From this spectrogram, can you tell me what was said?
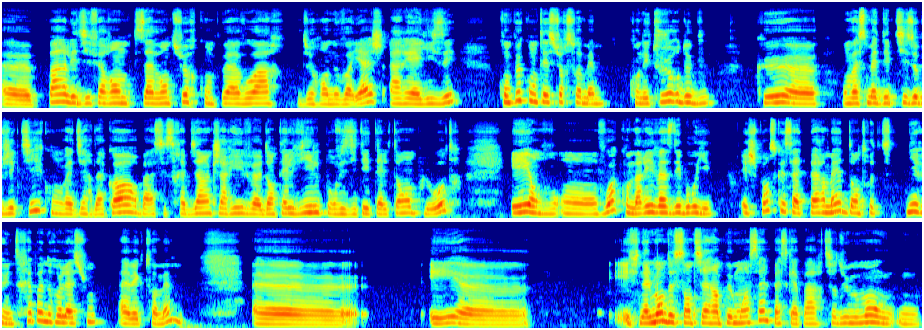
euh, par les différentes aventures qu'on peut avoir durant nos voyages à réaliser qu'on peut compter sur soi-même, qu'on est toujours debout, que euh, on va se mettre des petits objectifs, qu'on va dire d'accord, bah ce serait bien que j'arrive dans telle ville pour visiter tel temple ou autre, et on, on voit qu'on arrive à se débrouiller. Et je pense que ça te permet d'entretenir une très bonne relation avec toi-même. Euh, et, euh, et finalement de se sentir un peu moins seul parce qu'à partir du moment où,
